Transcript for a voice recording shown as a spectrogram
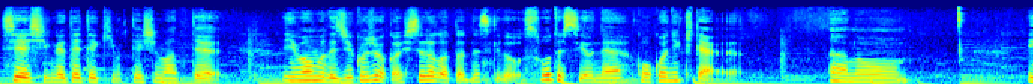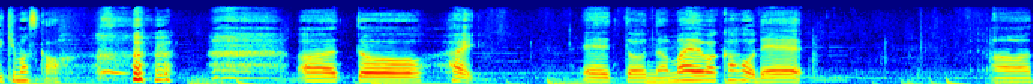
精神が出てきてしまって今まで自己紹介してなかったんですけどそうですよね。ここに来てあの行きますか？あとはい。えっ、と名前はカホであ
